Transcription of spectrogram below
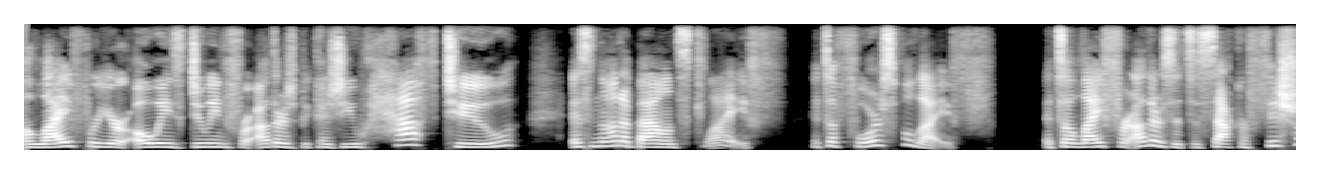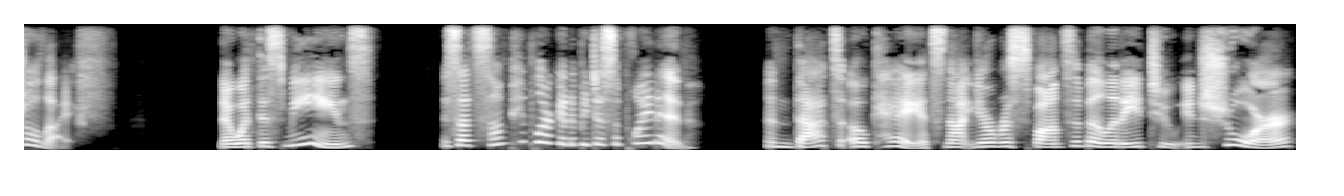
A life where you're always doing for others because you have to is not a balanced life. It's a forceful life. It's a life for others. It's a sacrificial life. Now, what this means is that some people are going to be disappointed. And that's okay. It's not your responsibility to ensure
